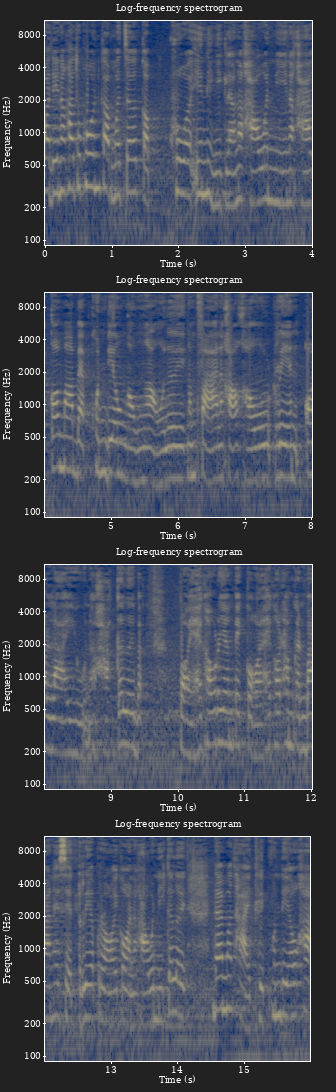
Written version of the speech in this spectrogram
วัสดีนะคะทุกคนกลับมาเจอกับครัวอินหนิงอีกแล้วนะคะ วันนี้นะคะก็มาแบบคนเดียวเหงาๆเลยน้ำฟ้านะคะเขาเรียนออนไลน์อยู่นะคะ ก็เลยแบบ ปล่อยให้เขาเรียนไปก่อน ให้เขาทำกันบ้านให้เสร็จเรียบร้อยก่อนนะคะ วันนี้ก็เลยได้มาถ่ายคลิปคนเดียวค่ะ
